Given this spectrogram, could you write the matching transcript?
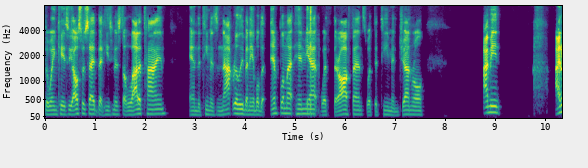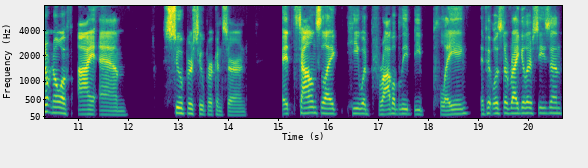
Dwane Casey also said that he's missed a lot of time and the team has not really been able to implement him yet with their offense, with the team in general. I mean, I don't know if I am super, super concerned. It sounds like he would probably be playing if it was the regular season.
